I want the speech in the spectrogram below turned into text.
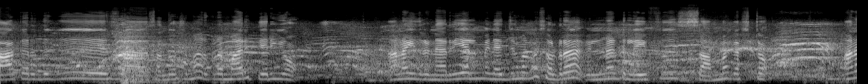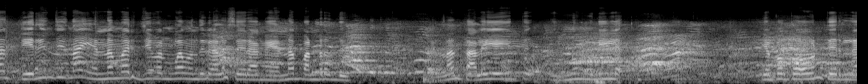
பார்க்குறதுக்கு ச சந்தோஷமாக இருக்கிற மாதிரி தெரியும். ஆனால் இதில் நிறையாலுமே நிஜமாக சொல்கிறேன் வெளிநாட்டு லைஃபு செம்ம கஷ்டம். ஆனால் தெரிஞ்சு தான் என்ன மாதிரி ஜீவன்கள்லாம் வந்து வேலை செய்கிறாங்க என்ன பண்ணுறது எல்லாம் தலையெழுத்து. ஒன்றும் முடியல. எப்போ போகணும்னு தெரில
